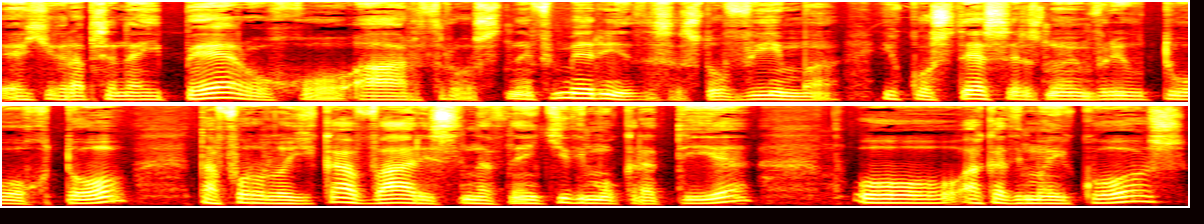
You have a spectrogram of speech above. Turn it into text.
έχει γράψει ένα υπέροχο άρθρο στην εφημερίδα σας, στο Βήμα, 24 Νοεμβρίου του 8, τα φορολογικά βάρη στην Αθηναϊκή Δημοκρατία, ο ακαδημαϊκός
